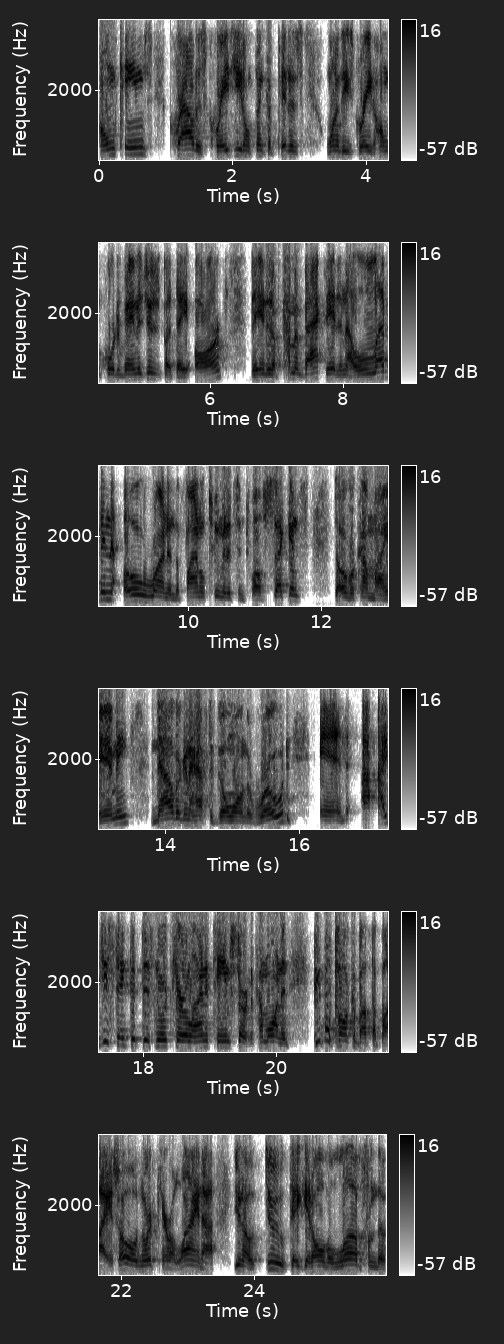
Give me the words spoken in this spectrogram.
home teams, crowd is crazy. You don't think of Pitt as one of these great home court advantages, but they are. They ended up coming back. They had an 11 0 run in the final two minutes and 12 seconds to overcome Miami. Now they're going to have to go on the road. And I, I just think that this North Carolina team's starting to come on. And people talk about the bias. Oh, North Carolina, you know, Duke, they get all the love from the,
